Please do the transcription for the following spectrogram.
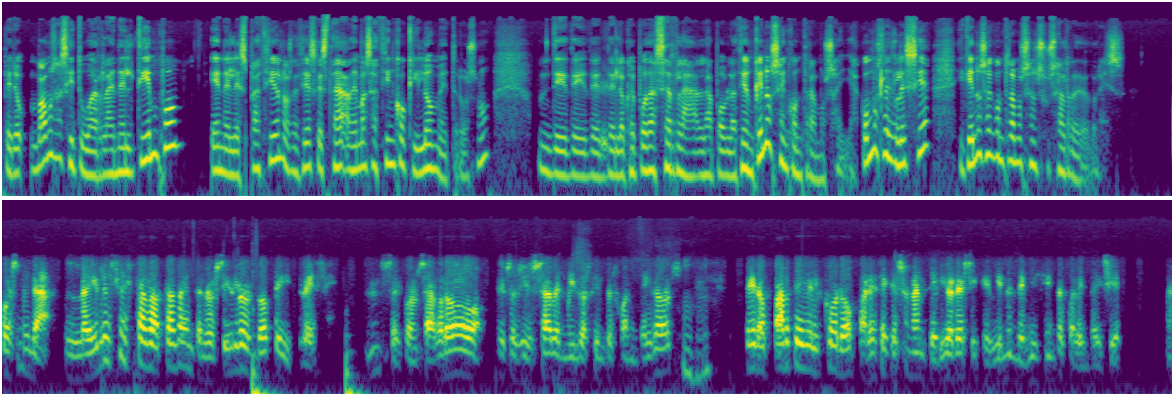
pero vamos a situarla en el tiempo, en el espacio. Nos decías que está además a 5 kilómetros ¿no? de, de, de, lo que pueda ser la, la, población. ¿Qué nos encontramos allá? ¿Cómo es la iglesia y qué nos encontramos en sus alrededores? Pues mira, la iglesia está datada entre los siglos XII y XIII. Se consagró, eso sí se sabe, en 1242 pero parte del coro parece que son anteriores y que vienen de 1147. ¿eh?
